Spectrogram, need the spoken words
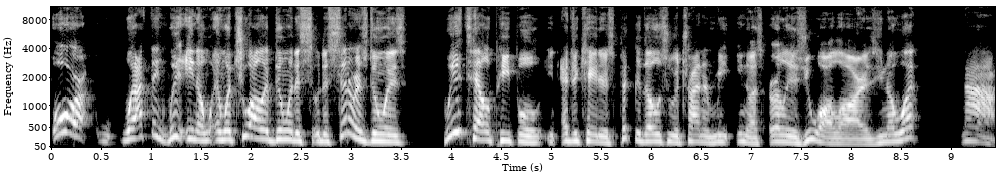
or what I think we, you know, and what you all are doing, this what the center is doing is we tell people, educators, particularly those who are trying to meet, you know, as early as you all are, is you know what? Nah,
